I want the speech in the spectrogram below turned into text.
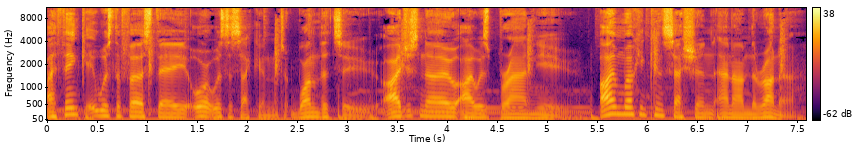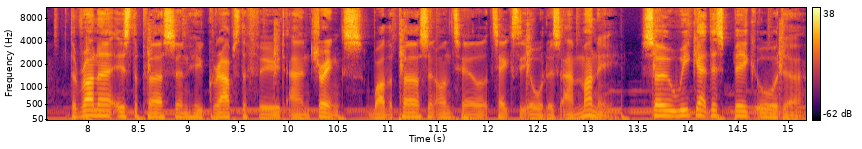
I think it was the first day or it was the second, one of the two. I just know I was brand new. I'm working concession and I'm the runner. The runner is the person who grabs the food and drinks, while the person on till takes the orders and money. So we get this big order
